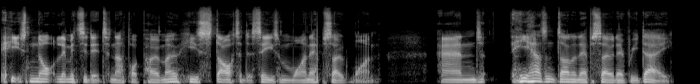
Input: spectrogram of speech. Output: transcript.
he's not limited it to NaPodPoMo. He's started at season one, episode one and he hasn't done an episode every day,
